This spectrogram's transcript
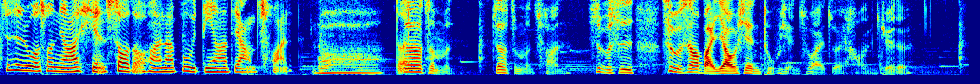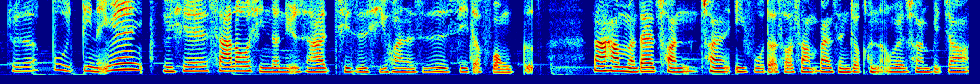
就是如果说你要显瘦的话，那不一定要这样穿。哦，对那要怎么这要怎么穿？是不是是不是要把腰线凸显出来最好？你觉得？觉得不一定的，因为有一些沙漏型的女生，她其实喜欢的是日系的风格。那她们在穿穿衣服的时候，上半身就可能会穿比较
